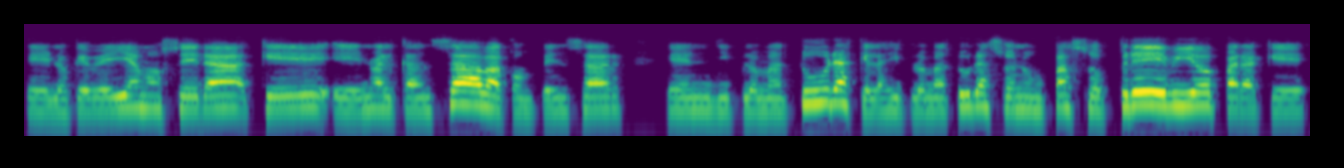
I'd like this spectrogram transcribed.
eh, lo que veíamos era que eh, no alcanzaba a compensar en diplomaturas, que las diplomaturas son un paso previo para que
